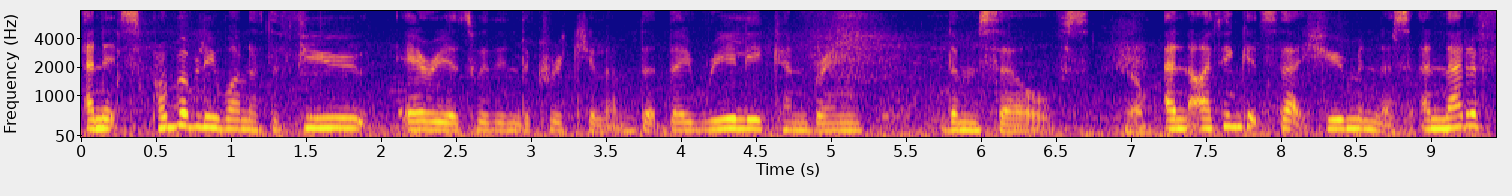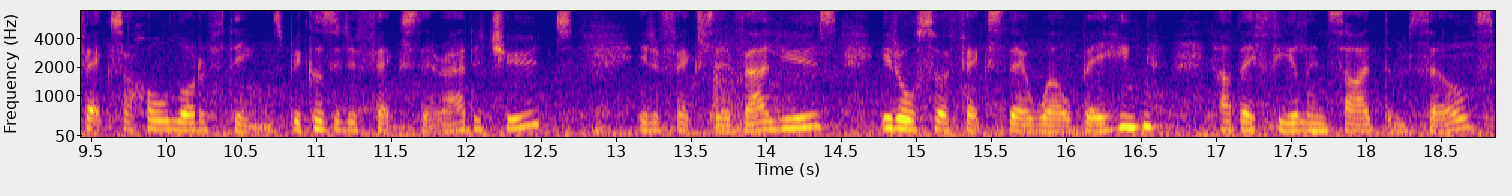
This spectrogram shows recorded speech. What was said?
And it's probably one of the few areas within the curriculum that they really can bring themselves. Yeah. And I think it's that humanness, and that affects a whole lot of things because it affects their attitudes, it affects their values, it also affects their well being, how they feel inside themselves.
